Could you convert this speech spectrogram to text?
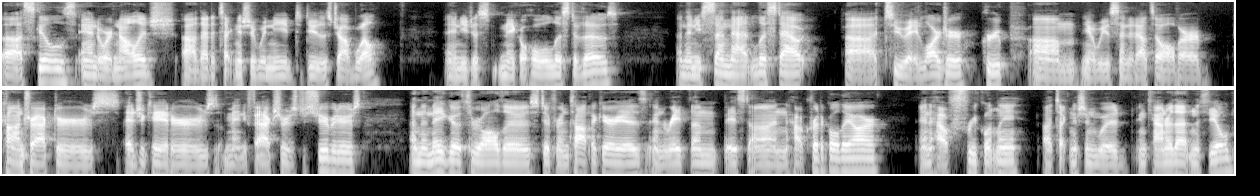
uh, skills and or knowledge uh, that a technician would need to do this job well, and you just make a whole list of those, and then you send that list out uh, to a larger group. Um, you know, we send it out to all of our contractors, educators, manufacturers, distributors, and then they go through all those different topic areas and rate them based on how critical they are and how frequently a technician would encounter that in the field.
